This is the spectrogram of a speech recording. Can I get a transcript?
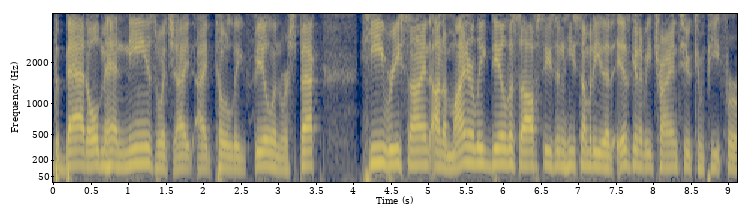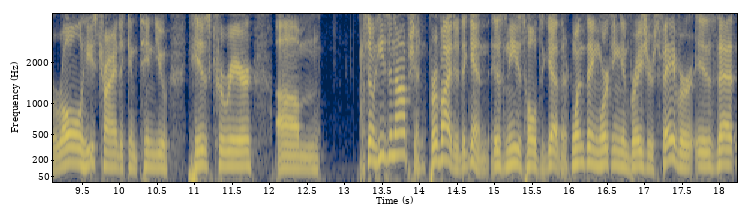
the bad old man knees, which I, I totally feel and respect. He re signed on a minor league deal this offseason. He's somebody that is going to be trying to compete for a role. He's trying to continue his career. Um, so he's an option, provided, again, his knees hold together. One thing working in Brasier's favor is that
